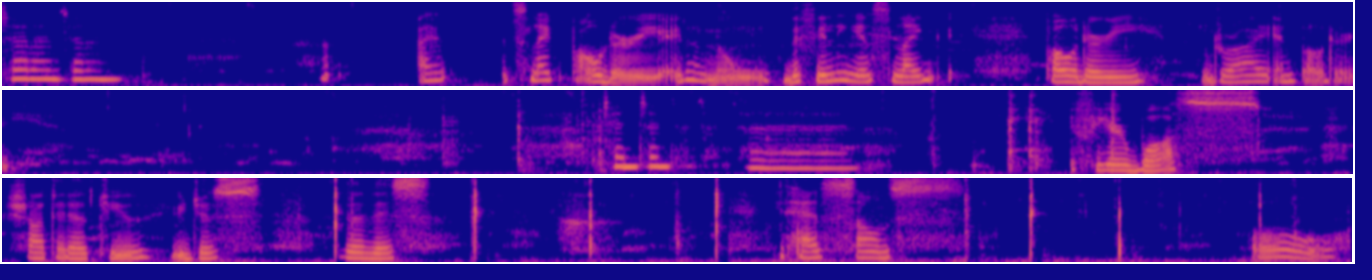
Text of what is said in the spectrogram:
Charan, charan. I, it's like powdery. I don't know. The feeling is like powdery, dry and powdery. Chan, chan, chan, If your boss shouted at you, you just do this. It has sounds. Oh.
